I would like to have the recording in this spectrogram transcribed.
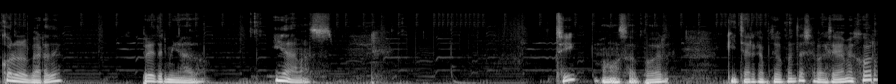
color verde, predeterminado. Y nada más. ¿Sí? Vamos a poder quitar captura de pantalla para que se vea mejor.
